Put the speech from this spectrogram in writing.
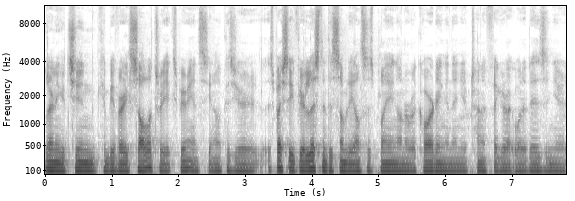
learning a tune can be a very solitary experience, you know, because you're, especially if you're listening to somebody else's playing on a recording and then you're trying to figure out what it is and you're,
